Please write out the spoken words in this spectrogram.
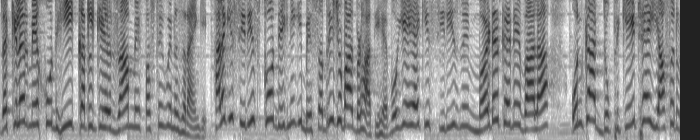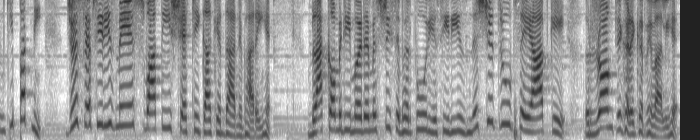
द किलर में खुद ही कत्ल के इल्ज़ाम में फंसते हुए नज़र आएँगे। हालाँकि सीरीज़ को देखने की बेसब्री जो बात बढ़ाती है, वो ये है कि सीरीज़ में मर्डर करने वाला उनका डुप्लीकेट है या फिर उनकी पत्नी, जो इस वेब सीरीज़ में स्वाति शेट्टी का किरदार निभा रही है। ब्लैक कॉमेडी मर्डर मिस्ट्री से भरपूर ये सीरीज़ निश्चित रूप से आपके रोंगटे खड़े करने वाली है।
